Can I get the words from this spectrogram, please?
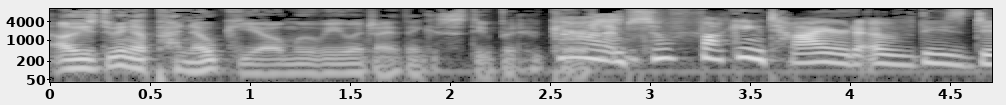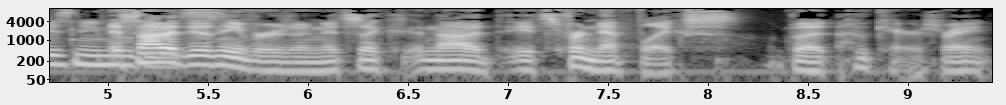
Oh, he's doing a Pinocchio movie, which I think is stupid. Who cares? God, I'm so fucking tired of these Disney movies. it's not a Disney version. It's like not. A, it's for Netflix. But who cares, right?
